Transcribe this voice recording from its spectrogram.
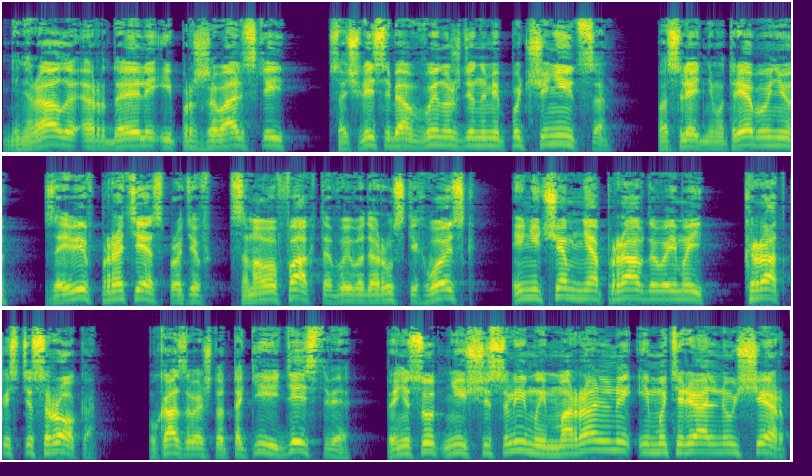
Генералы Эрдели и Пржевальский сочли себя вынужденными подчиниться последнему требованию, заявив протест против самого факта вывода русских войск и ничем не оправдываемой краткости срока, указывая, что такие действия принесут неисчислимый моральный и материальный ущерб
